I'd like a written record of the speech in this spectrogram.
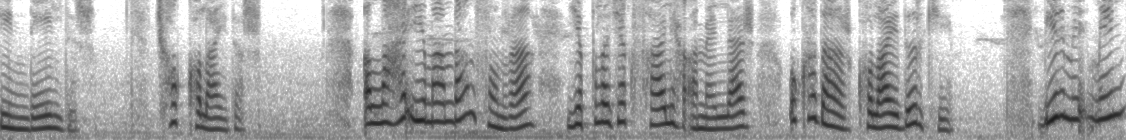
din değildir. Çok kolaydır. Allah'a imandan sonra yapılacak salih ameller o kadar kolaydır ki bir mümin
